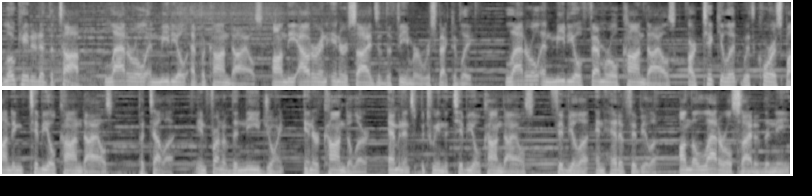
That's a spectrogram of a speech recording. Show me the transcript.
located at the top, lateral and medial epicondyles, on the outer and inner sides of the femur, respectively. Lateral and medial femoral condyles, articulate with corresponding tibial condyles, patella, in front of the knee joint, intercondylar, eminence between the tibial condyles, fibula and head of fibula, on the lateral side of the knee.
